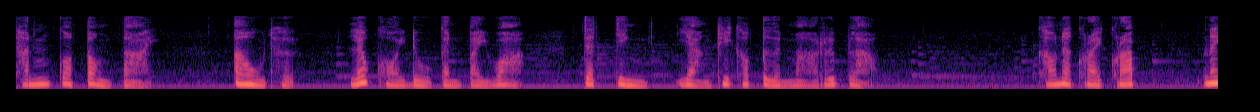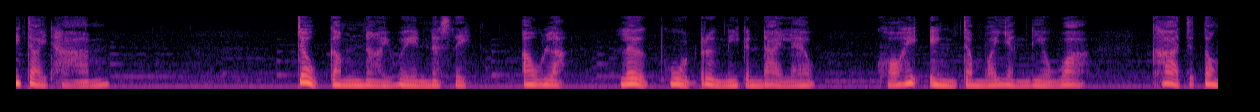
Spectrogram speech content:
ฉันก็ต้องตาย เอาเถอะ แล้วคอยดูกันไปว่า จะจริงอย่างที่เขาเตือนมาหรือเปล่า เขาน่ะใครครับ ในจ่อยถาม เจ้ากรรมนายเวรนนะสิเเอาละเลิกพูดเรื่องนี้กันได้แล้ว ขอให้เองจำไว้อย่างเดียวว่าข้าจะต้อง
